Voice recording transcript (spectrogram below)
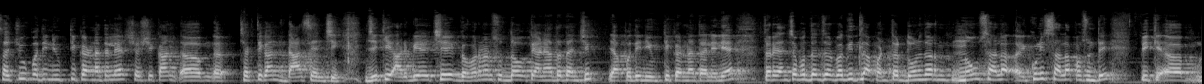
सचिवपदी नियुक्ती करण्यात आली आहे शशिकांत शक्तिकांत दास यांची जे की आरबीआयचे गव्हर्नर सुद्धा होते आणि आता त्यांची यापदी नियुक्ती करण्यात आलेली आहे. तर यांच्याबद्दल जर बघितलं आपण तर दोन हजार नऊ साला एकोणीस सालापासून ते पीके पीके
